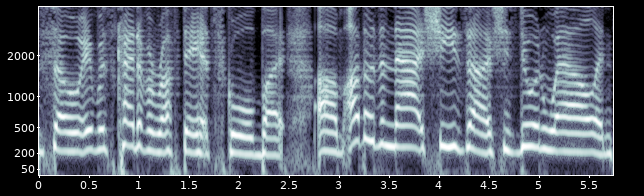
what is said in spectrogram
so it was kind of a rough day at school. But um, other than that, she's uh, she's doing well, and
